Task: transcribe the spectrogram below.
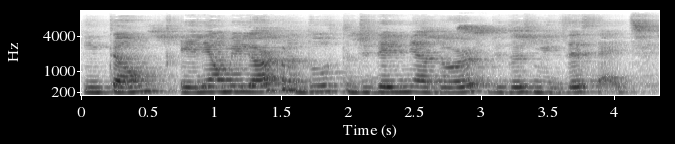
então ele é o melhor produto de delineador de 2017.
